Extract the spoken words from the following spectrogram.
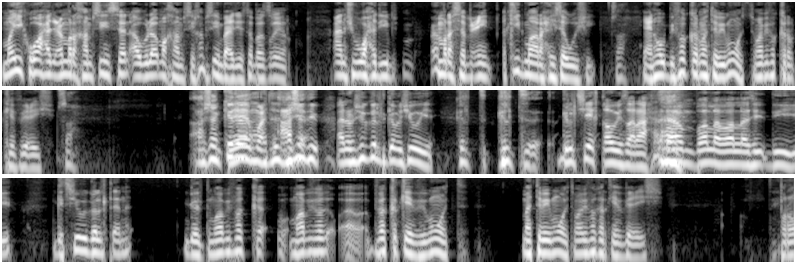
ما يجيك واحد عمره 50 سنة أو لا ما 50 50 بعد يعتبر صغير. أنا أشوف واحد يب... عمره 70 أكيد ما راح يسوي شيء. صح. يعني هو بيفكر متى بيموت ما بيفكر كيف يعيش. عشان كذا كذا معتز عشان أنا شو قلت قبل شوية؟ قلت قلت قلت شيء قوي صراحة. دام والله والله دقيقة. قلت شو قلت أنا؟ قلت ما بيفكر ما بيفكر, بيفكر كيف بيموت متى بيموت ما بيفكر كيف بيعيش. برو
